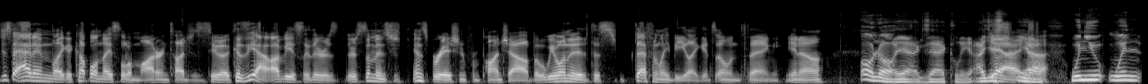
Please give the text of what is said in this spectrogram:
just add in like a couple of nice little modern touches to it. Because yeah obviously there's there's some ins- inspiration from punch out but we wanted it to s- definitely be like its own thing you know? Oh no, yeah, exactly. I just Yeah, you know yeah. when you when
